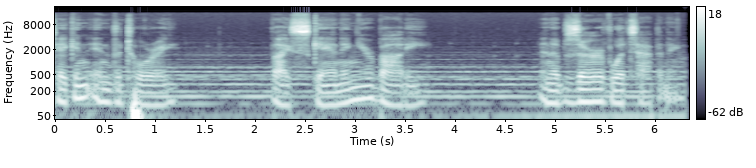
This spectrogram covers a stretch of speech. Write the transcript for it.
Take an inventory by scanning your body and observe what's happening.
